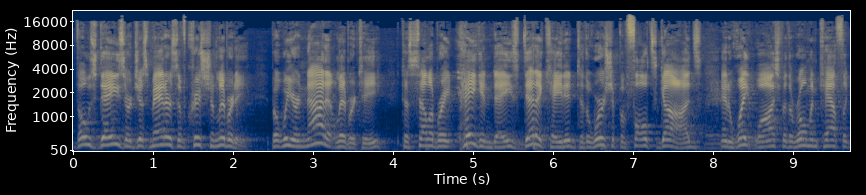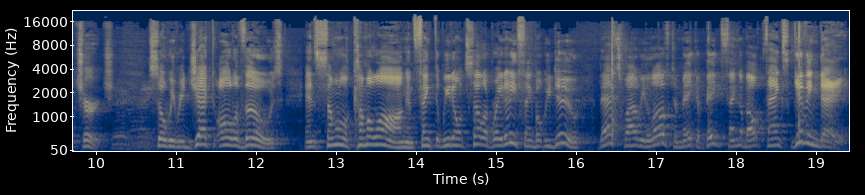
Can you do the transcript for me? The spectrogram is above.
Those days are just matters of Christian liberty, but we are not at liberty to celebrate pagan days dedicated to the worship of false gods and whitewashed by the Roman Catholic Church. So we reject all of those, and someone will come along and think that we don't celebrate anything, but we do. That's why we love to make a big thing about Thanksgiving Day.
